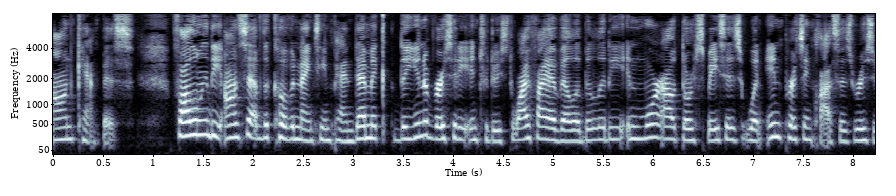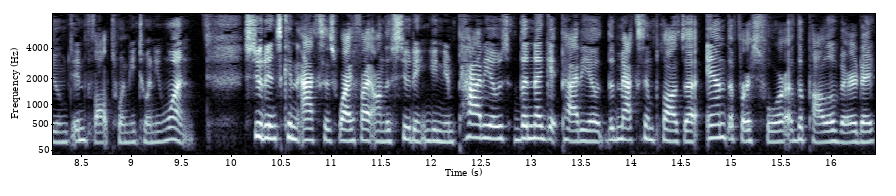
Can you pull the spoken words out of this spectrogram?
on campus. Following the onset of the COVID 19 pandemic, the university introduced Wi Fi availability in more outdoor spaces when in person classes resumed in fall 2021. Students can access Wi Fi on the Student Union patios, the Nugget patio, the Maxson Plaza, and the first floor of the Palo Verde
